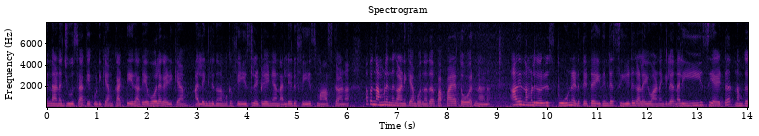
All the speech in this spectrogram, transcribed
എന്താണ് ജ്യൂസാക്കി കുടിക്കാം. കട്ട് ചെയ്ത് അതേപോലെ കഴിക്കാം. അല്ലെങ്കിൽ ഇത് നമുക്ക് ഫേസിലിട്ട് കഴിഞ്ഞാൽ നല്ലൊരു ഫേസ് മാസ്ക് ആണ്. അപ്പം നമ്മൾ ഇന്ന് കാണിക്കാൻ പോകുന്നത് പപ്പായ തോരനാണ്. ആദ്യം നമ്മൾ നമ്മളിതൊരു സ്പൂൺ എടുത്തിട്ട് ഇതിന്റെ സീഡ് കളയുവാണെങ്കിൽ നല്ല ഈസി ആയിട്ട് നമുക്ക്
